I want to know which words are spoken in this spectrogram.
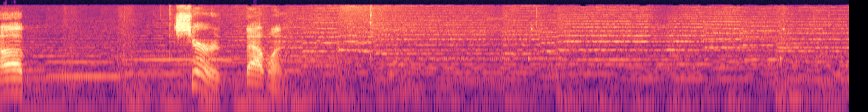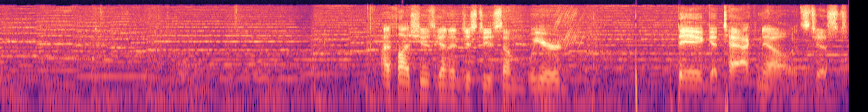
Uh, sure, that one. I thought she was gonna just do some weird big attack. No, it's just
